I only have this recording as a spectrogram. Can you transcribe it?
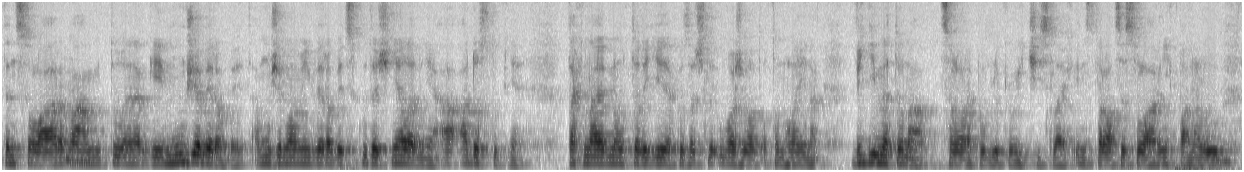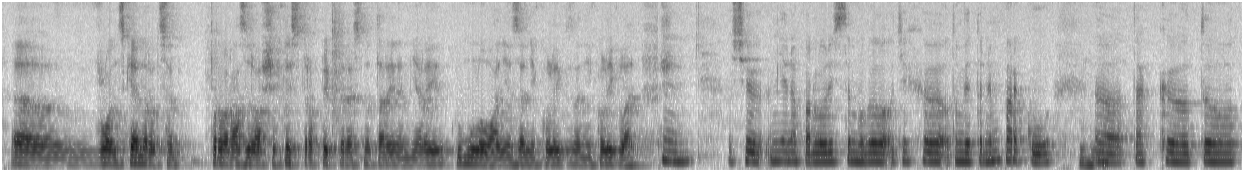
ten solár vám tu energii může vyrobit a může vám ji vyrobit skutečně levně a, a dostupně, tak najednou ty lidi jako začali uvažovat o tomhle jinak. Vidíme to na celorepublikových číslech. Instalace solárních panelů eh, v loňském roce prorazila všechny stropy, které jsme tady neměli kumulovaně za několik, za několik let. Hmm. Ještě mě napadlo, když jsem mluvil o, těch, o tom větrném parku, mm-hmm. tak to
